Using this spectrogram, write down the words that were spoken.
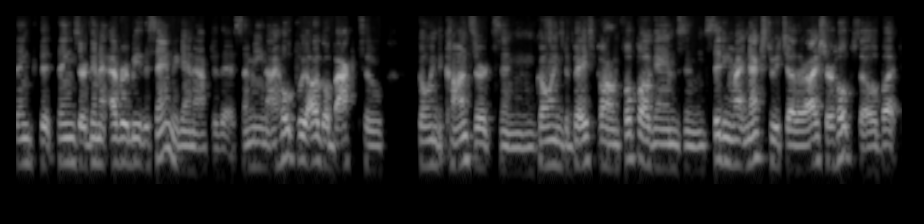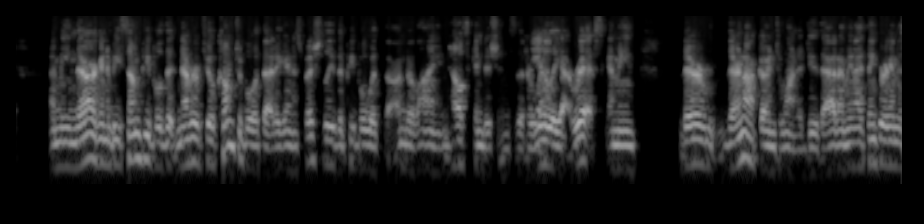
think that things are going to ever be the same again after this. I mean, I hope we all go back to going to concerts and going to baseball and football games and sitting right next to each other. I sure hope so. But I mean, there are going to be some people that never feel comfortable with that again, especially the people with the underlying health conditions that are Yeah. really at risk. I mean, they're they're not going to want to do that. I mean, I think we're going to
